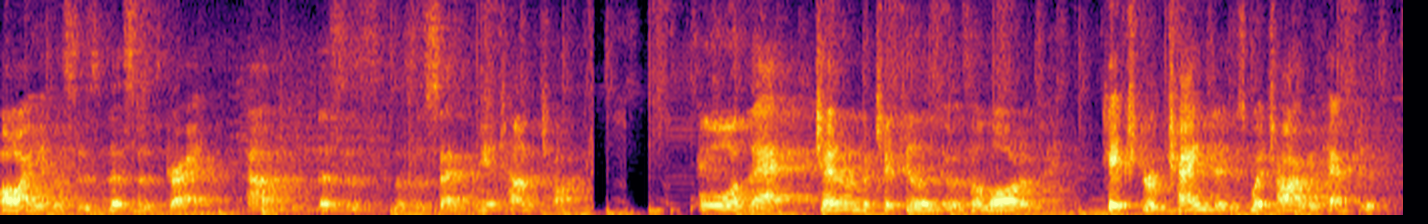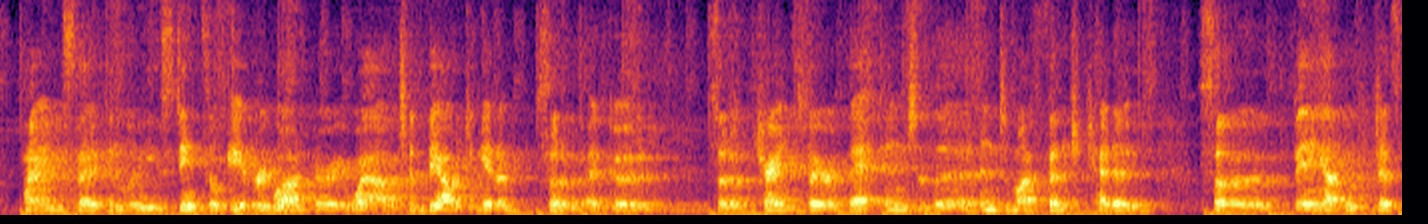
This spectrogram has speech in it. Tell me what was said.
oh yeah, this is this is great. Um, this is this is saving me a ton of time. For that tattoo in particular, there was a lot of textural changes which I would have to painstakingly stencil everyone very well to be able to get a sort of a good sort of transfer of that into the into my finished tattoo. So being able to just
